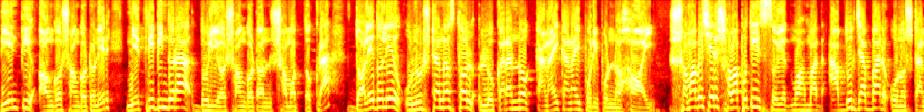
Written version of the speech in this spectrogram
বিএনপি অঙ্গ সংগঠনের নেতৃবৃন্দরা দলীয় সংগঠন সমর্থকরা দলে দলে অনুষ্ঠানস্থল লোকারণ্য কানায় কানায় পরিপূর্ণ হয়। সমাবেশের সভাপতি সৈয়দ মোহাম্মদ আব্দুল জাব্বার, অনুষ্ঠান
